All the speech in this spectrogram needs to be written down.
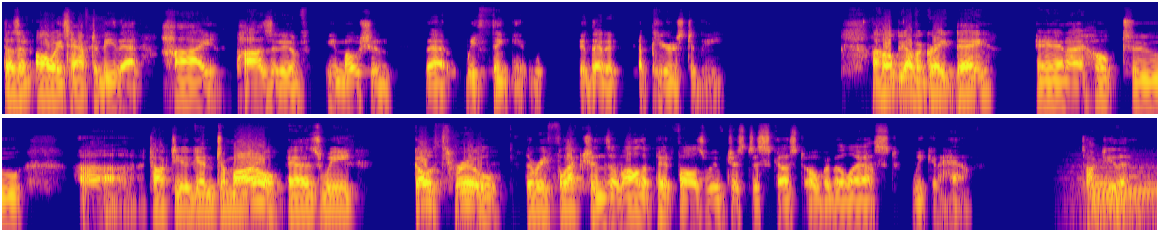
Doesn't always have to be that high positive emotion that we think it, that it appears to be. I hope you have a great day, and I hope to uh, talk to you again tomorrow as we go through the reflections of all the pitfalls we've just discussed over the last week and a half. Talk to you then.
